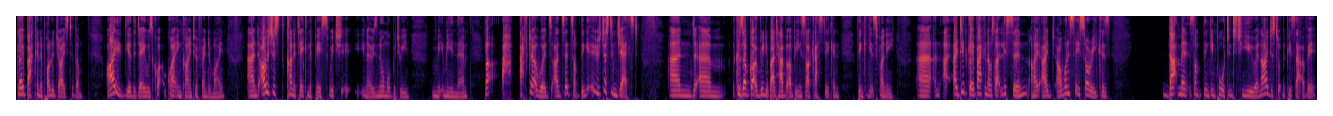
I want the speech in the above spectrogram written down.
go back and apologize to them. I the other day was quite quite unkind to a friend of mine, and I was just kind of taking the piss, which you know is normal between me, me and them. But afterwards, I'd said something. It was just in jest. And um, because I've got a really bad habit of being sarcastic and thinking it's funny. Uh, and I, I did go back and I was like, listen, I, I, I want to say sorry because that meant something important to you. And I just took the piss out of it.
